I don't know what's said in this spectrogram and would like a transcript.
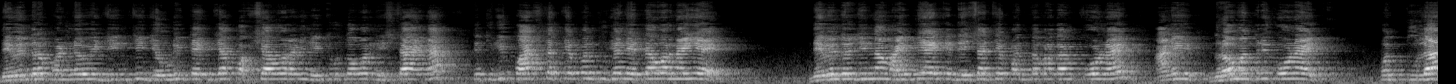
देवेंद्र फडणवीसजींची जेवढी त्यांच्या पक्षावर आणि नेतृत्वावर निष्ठा आहे ना ते तुझी पाच टक्के पण तुझ्या नेत्यावर नाही आहे देवेंद्रजींना माहिती आहे की देशाचे पंतप्रधान कोण आहेत आणि गृहमंत्री कोण आहेत. पण तुला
